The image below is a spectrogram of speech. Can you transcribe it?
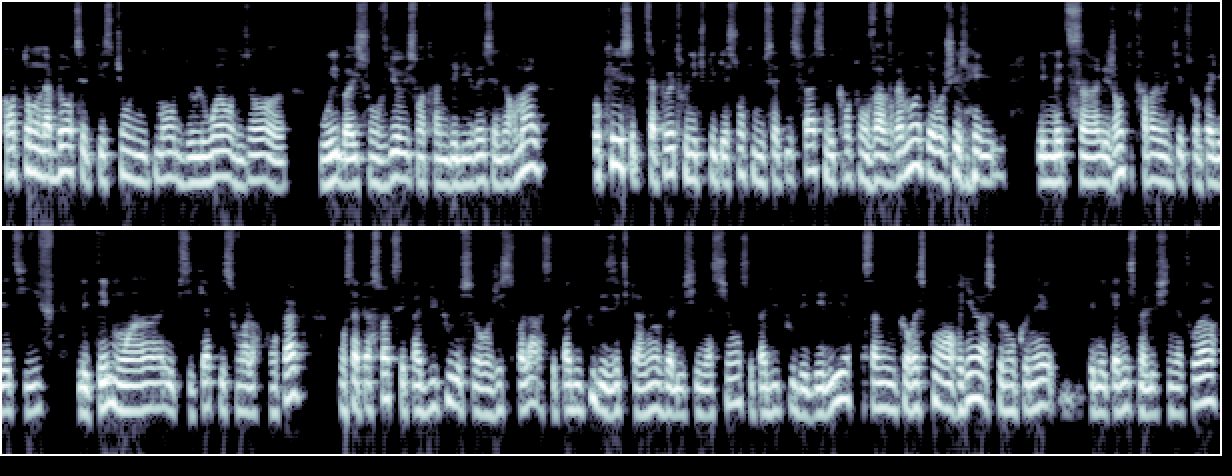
Quand on aborde cette question uniquement de loin en disant euh, oui, bah, ils sont vieux, ils sont en train de délirer, c'est normal, ok, ça peut être une explication qui nous satisfasse, mais quand on va vraiment interroger les, médecins, les gens qui travaillent en unité de soins palliatifs, les témoins, les psychiatres qui sont à leur contact, on s'aperçoit que c'est pas du tout de ce registre-là. C'est pas du tout des expériences d'hallucination, c'est pas du tout des délires. Ça ne correspond en rien à ce que l'on connaît des mécanismes hallucinatoires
